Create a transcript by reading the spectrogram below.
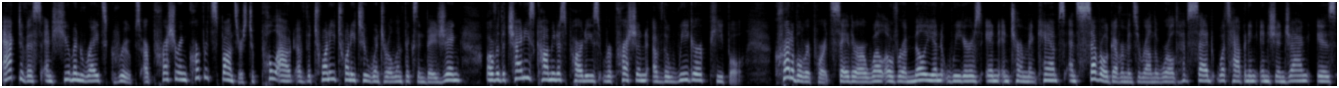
Activists and human rights groups are pressuring corporate sponsors to pull out of the 2022 Winter Olympics in Beijing over the Chinese Communist Party's repression of the Uyghur people. Credible reports say there are well over a million Uyghurs in internment camps, and several governments around the world have said what's happening in Xinjiang is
